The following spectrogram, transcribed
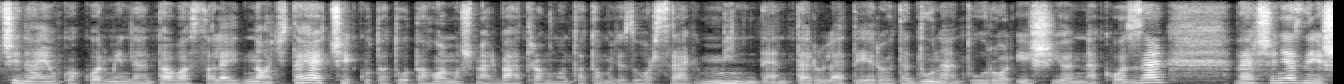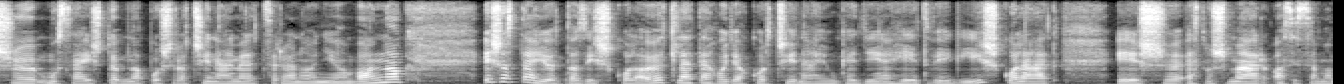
csináljunk akkor minden tavasszal egy nagy tehetségkutatót, ahol most már bátran mondhatom, hogy az ország minden területéről, tehát Dunántúról is jönnek hozzánk versenyezni, és muszáj is több naposra csinálni, mert egyszerűen annyian vannak, és aztán jött az iskola ötlete, hogy akkor csináljunk egy ilyen hétvégi iskolát, és ezt most már azt hiszem, a,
